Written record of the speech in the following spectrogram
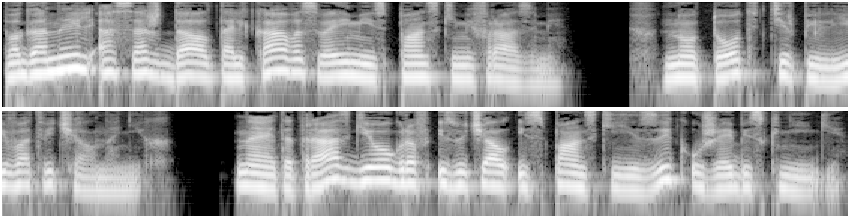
Паганель осаждал Талькава своими испанскими фразами, но тот терпеливо отвечал на них. На этот раз географ изучал испанский язык уже без книги.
